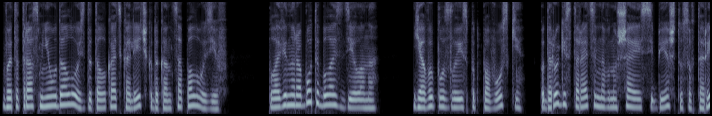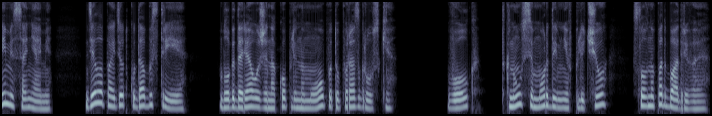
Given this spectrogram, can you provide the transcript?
В этот раз мне удалось дотолкать колечко до конца полозьев. Половина работы была сделана, я выползла из-под повозки, по дороге старательно внушая себе, что со вторыми санями дело пойдет куда быстрее, благодаря уже накопленному опыту по разгрузке. Волк ткнулся мордой мне в плечо, словно подбадривая.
